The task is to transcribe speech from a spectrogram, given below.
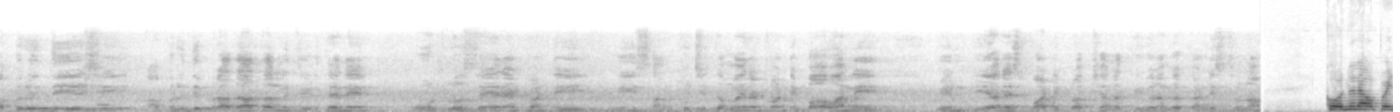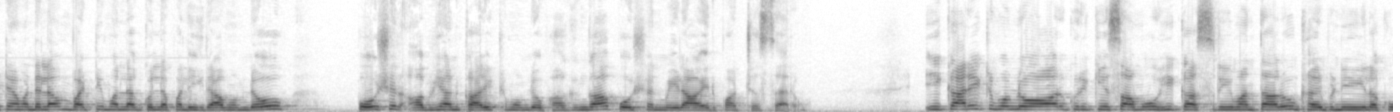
అభివృద్ధి చేసి అభివృద్ధి ప్రదాతల్ని తిడితేనే ఓట్లు వస్తాయనేటువంటి మీ సంకుచితమైనటువంటి భావాన్ని మేము టీఆర్ఎస్ పార్టీ పక్షాన తీవ్రంగా ఖండిస్తున్నాం. కోనరావుపేట మండలం వట్టిమల్ల గొల్లపల్లి గ్రామంలో పోషణ్ అభియాన్ కార్యక్రమంలో భాగంగా పోషణ్ మేళా ఏర్పాటు చేశారు. ఈ కార్యక్రమంలో ఆరుగురికి సామూహిక శ్రీమంతాలు గర్భిణీలకు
